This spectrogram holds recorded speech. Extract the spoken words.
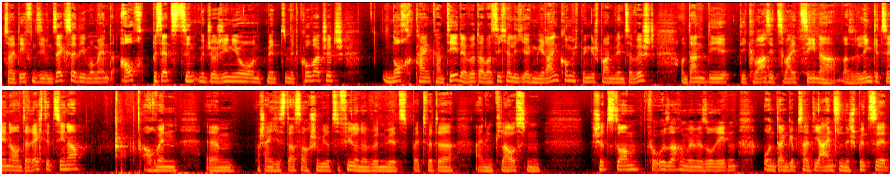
zwei defensiven Sechser, die im Moment auch besetzt sind mit Jorginho und mit, mit Kovacic noch kein Kanté, der wird aber sicherlich irgendwie reinkommen. Ich bin gespannt, wen es erwischt. Und dann die, die quasi zwei Zehner, also der linke Zehner und der rechte Zehner. Auch wenn ähm, wahrscheinlich ist das auch schon wieder zu viel und dann würden wir jetzt bei Twitter einen Klauschen Shitstorm verursachen, wenn wir so reden. Und dann gibt es halt die einzelne Spitze.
